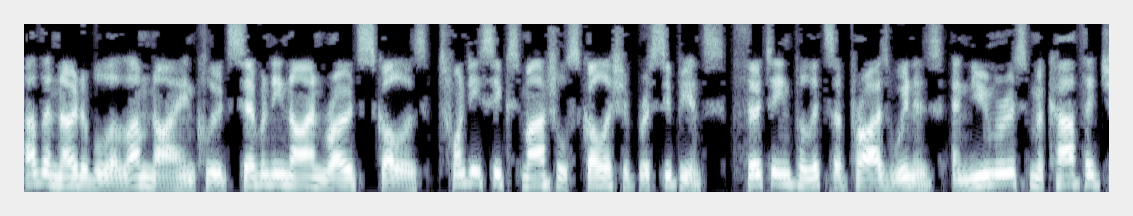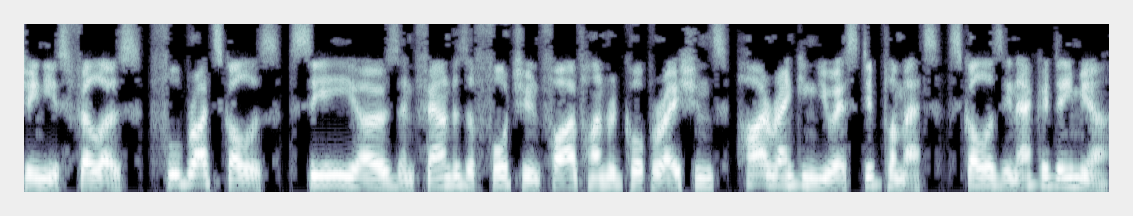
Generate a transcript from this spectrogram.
Other notable alumni include 79 Rhodes Scholars, 26 Marshall Scholarship recipients, 13 Pulitzer Prize winners, and numerous MacArthur Genius Fellows, Fulbright Scholars, CEOs and founders of Fortune 500 corporations, high-ranking U.S. diplomats, scholars in academia,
